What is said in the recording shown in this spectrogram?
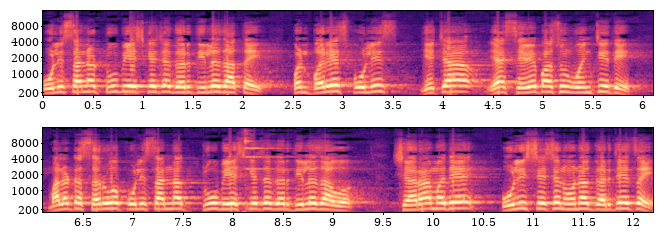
पोलिसांना टू बी एच केचं घर दिलं जात आहे. पण बरेच पोलीस याच्या या सेवेपासून वंचित आहे. मला वाटतं सर्व पोलिसांना टू बी एच केचं घर दिलं जावं. शहरामध्ये पोलीस स्टेशन होणं गरजेचं आहे.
